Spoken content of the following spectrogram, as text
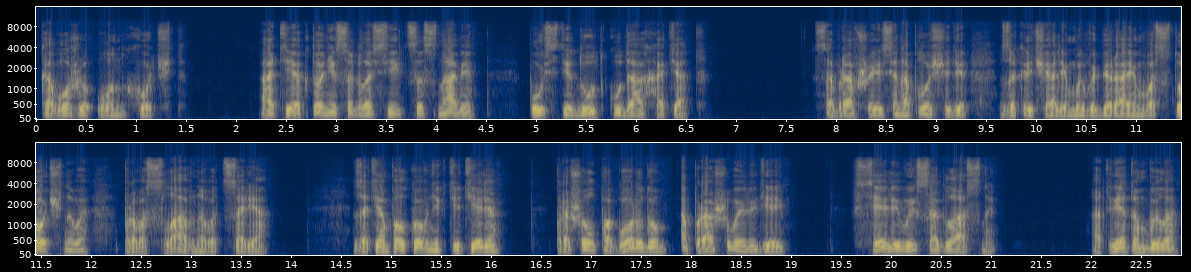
кого же он хочет а те, кто не согласится с нами, пусть идут куда хотят. Собравшиеся на площади закричали «Мы выбираем восточного православного царя». Затем полковник Тетеря прошел по городу, опрашивая людей. «Все ли вы согласны?» Ответом было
